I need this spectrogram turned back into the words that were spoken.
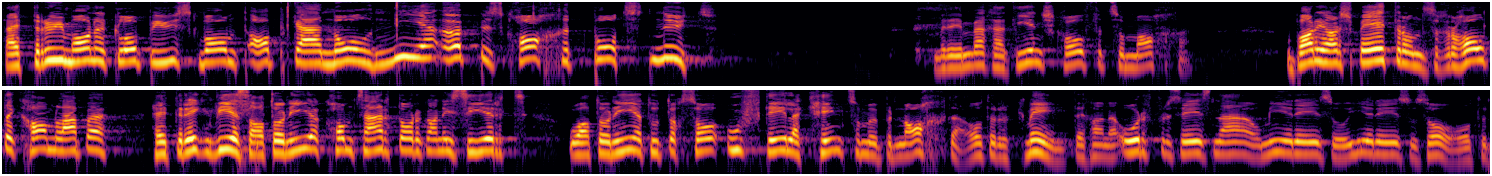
Er hat drei Monate glaub, bei uns gewohnt, abgegeben, null, nie etwas gekocht, putzt, nichts. Wir haben ihm einen Dienst geholfen zu machen. Und ein paar Jahre später, und sich erholt kam Leben, hat er irgendwie ein Adonia-Konzert organisiert. Und Adonia tut doch so aufteilen, Kind zum Übernachten, oder? Gemeint. Die kann einen Urversees nehmen, und mir und ihr und so, oder?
